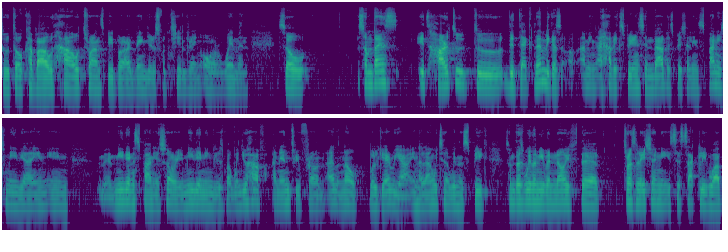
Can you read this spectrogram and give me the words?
to talk about how trans people are dangerous for children or women. So sometimes it's hard to, to detect them because, I mean, I have experience in that, especially in Spanish media, in, in median Spanish, sorry, median English, but when you have an entry from, I don't know, Bulgaria in a language that we don't speak, sometimes we don't even know if the translation is exactly what,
